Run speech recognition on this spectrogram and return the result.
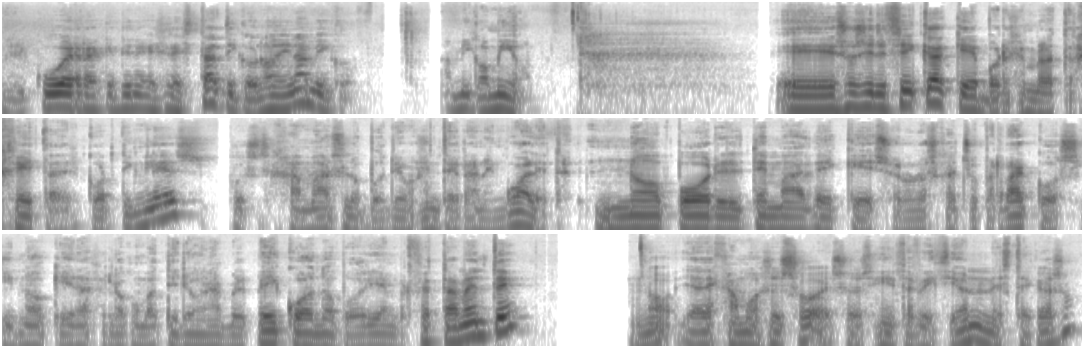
El QR que tiene que ser estático, no dinámico. Amigo mío. Eh, eso significa que, por ejemplo, la tarjeta del corte inglés, pues jamás lo podríamos integrar en Wallet. No por el tema de que son los cachoperracos y no quieren hacerlo compatible con Apple Pay cuando podrían perfectamente, ¿no? Ya dejamos eso, eso es ciencia ficción en este caso.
